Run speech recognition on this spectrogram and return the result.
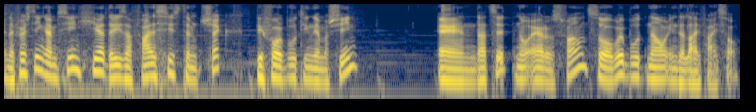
And the first thing I'm seeing here, there is a file system check before booting the machine. And that's it, no errors found. So we boot now in the live ISO.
